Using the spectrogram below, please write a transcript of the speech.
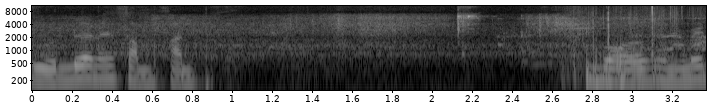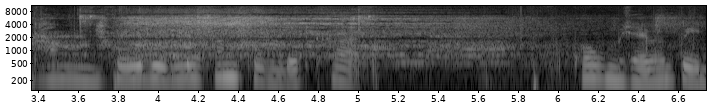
ดูดเลือดนี่สำคัญบอกเลยผมไม่ทำใช้ดูดเลือดขั้นสูงเด็ดขาดเพราะผมใช้มันเป็น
